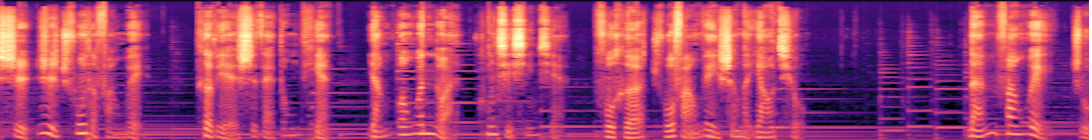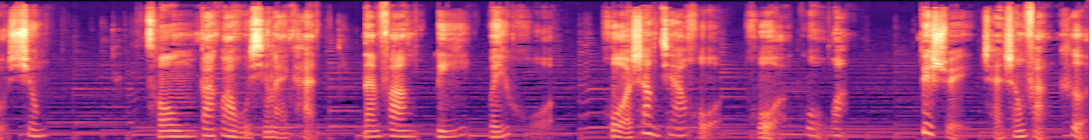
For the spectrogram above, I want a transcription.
是日出的方位，特别是在冬天，阳光温暖，空气新鲜。符合厨房卫生的要求。南方位主凶，从八卦五行来看，南方离为火，火上加火，火过旺，对水产生反克，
